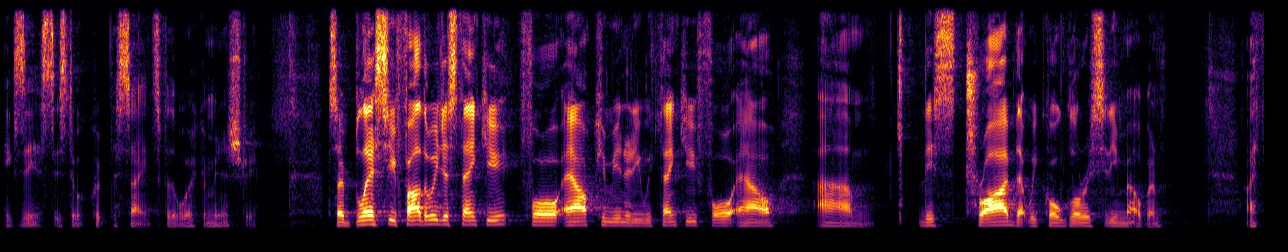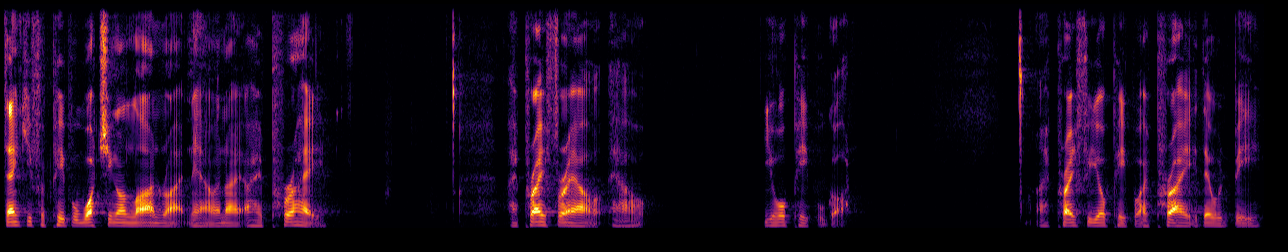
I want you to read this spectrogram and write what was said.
exist, is to equip the saints for the work of ministry. So bless you, Father. We just thank you for our community. We thank you for our um, this tribe that we call Glory City Melbourne. I thank you for people watching online right now, and I, I pray. I pray for our, our your people, God. I pray for your people. I pray there would be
